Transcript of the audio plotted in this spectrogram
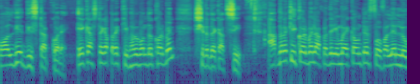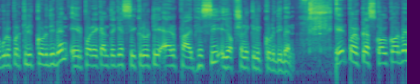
কল দিয়ে ডিস্টার্ব করে। এই কাজটাকে আপনারা কীভাবে বন্ধ করবেন, সেটা দেখাচ্ছি। আপনারা কি করবেন, আপনাদের ইমো অ্যাকাউন্টের প্রোফাইলের লোগোর উপর ক্লিক করে দিবেন। এরপর এখান থেকে সিকিউরিটি অ্যান্ড প্রাইভেসি এই অপশনে ক্লিক করে দিবেন। এরপর একটা স্ক্রল করবেন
